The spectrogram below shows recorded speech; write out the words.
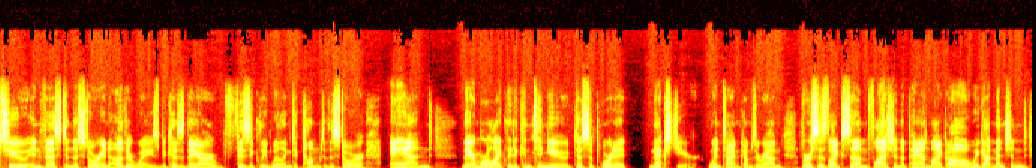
to invest in the store in other ways because they are physically willing to come to the store and they are more likely to continue to support it next year when time comes around versus like some flash in the pan like oh we got mentioned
